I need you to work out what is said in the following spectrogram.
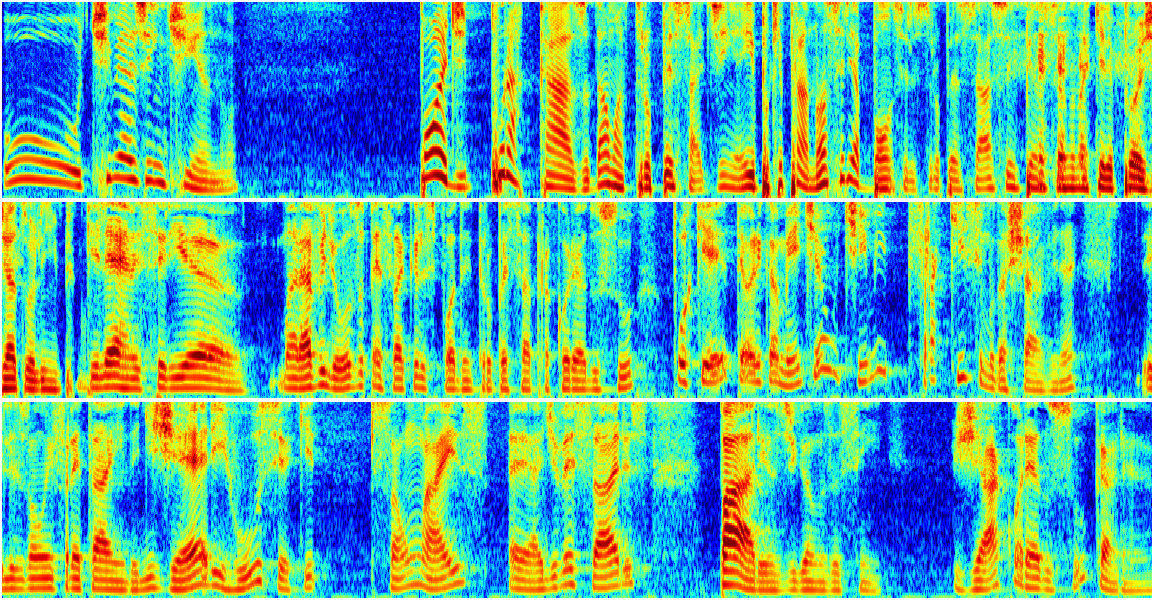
o time argentino pode, por acaso, dar uma tropeçadinha aí? Porque para nós seria bom se eles tropeçassem pensando naquele projeto olímpico. Guilherme, seria maravilhoso pensar que eles podem tropeçar para a Coreia do Sul, porque teoricamente é um time fraquíssimo da chave, né? Eles vão enfrentar ainda Nigéria e Rússia, que são mais é, adversários páreos, digamos assim. Já a Coreia do Sul, cara,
